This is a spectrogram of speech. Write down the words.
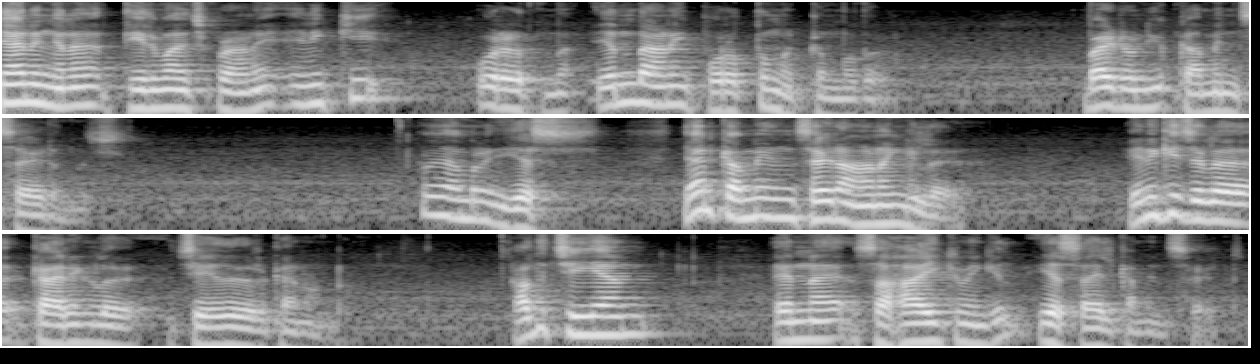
ഞാനിങ്ങനെ തീരുമാനിച്ചപ്പോഴാണ് എനിക്ക് ഒരിടത്തുനിന്ന് എന്താണ് ഈ പുറത്ത് നിൽക്കുന്നത്? Why don't you come inside എന്ന് വെച്ചു. അപ്പോൾ ഞാൻ പറഞ്ഞു യെസ് ഞാൻ കം ഇൻ സൈഡ് ആണെങ്കിൽ എനിക്ക് ചില കാര്യങ്ങൾ ചെയ്തു തീർക്കാനുണ്ട്. അത് ചെയ്യാൻ എന്നെ സഹായിക്കുമെങ്കിൽ യെസ് ഐ കം ഇൻസൈഡ്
